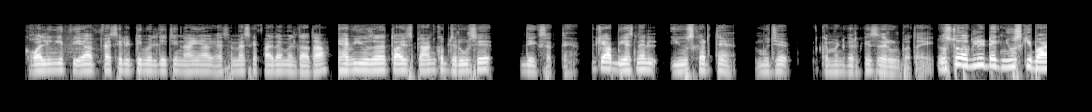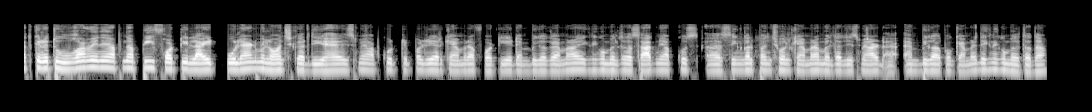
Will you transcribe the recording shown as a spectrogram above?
कॉलिंग की फैसिलिटी मिलती थी, ना ही एस एम का फ़ायदा मिलता था। हैवी यूज़र तो इस प्लान को आप ज़रूर से देख सकते हैं। क्या आप बी यूज़ करते हैं? मुझे कमेंट करके ज़रूर बताइए। दोस्तों, अगली टेक न्यूज़ की बात करें तो हुआवे ने अपना पी फोर्टी लाइट पोलैंड में लॉन्च कर दिया है। इसमें आपको triple rear camera forty eight का कैमरा देखने को मिलता था। साथ में आपको सिंगल पंच होल कैमरा मिलता था, जिसमें आठ एम का आपको कैमरा देखने को मिलता था।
